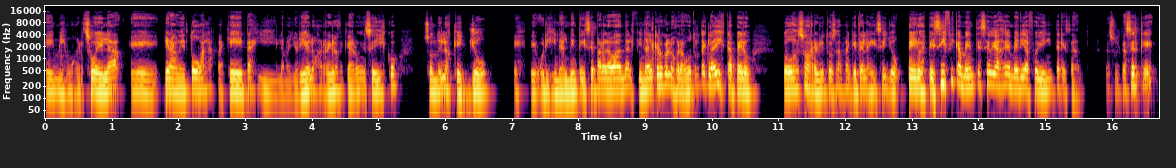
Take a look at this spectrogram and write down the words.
En Mis Mujerzuela eh, grabé todas las maquetas y la mayoría de los arreglos que quedaron en ese disco son de los que yo este, originalmente hice para la banda. Al final creo que los grabó otro tecladista, pero todos esos arreglos y todas esas maquetas las hice yo. Pero específicamente ese viaje de Mérida fue bien interesante. Resulta ser que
